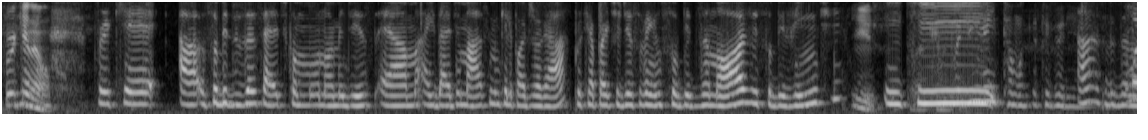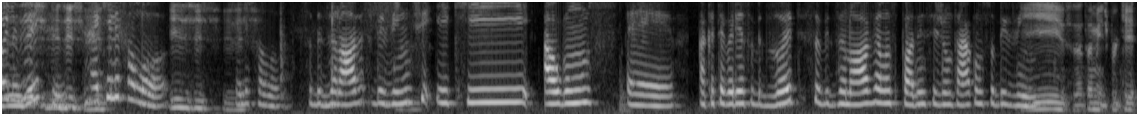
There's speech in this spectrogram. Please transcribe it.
Por que não? Porque o sub-17, como o nome diz, é a, a idade máxima que ele pode jogar. Porque a partir disso vem o sub-19, sub-20. Isso. E Podia que. inventar uma categoria. Ah, sub-19 Mas existe, existe? existe, É que ele falou. Existe, Ele existe. falou. Sub-19, sub-20 e que alguns. é, a categoria sub-18 e sub-19 elas podem se juntar com sub-20. Isso, exatamente. Porque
